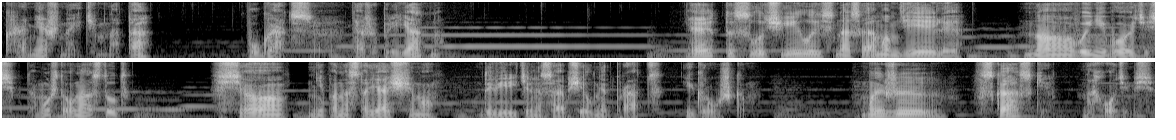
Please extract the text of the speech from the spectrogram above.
кромешная темнота, пугаться даже приятно — это случилось на самом деле, но вы не бойтесь, потому что у нас тут все не по-настоящему, доверительно сообщил медбрат игрушкам. Мы же в сказке находимся.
